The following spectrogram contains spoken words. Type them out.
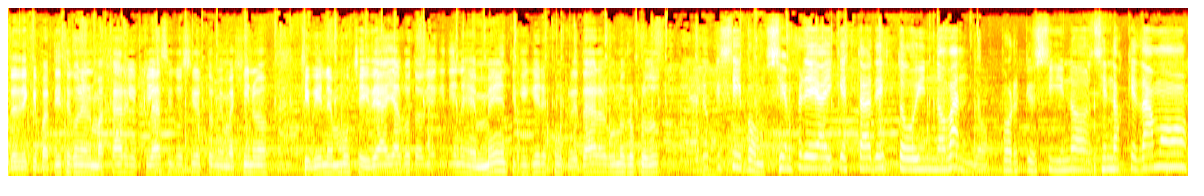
desde que partiste con el Majar, el clásico, ¿cierto? Me imagino que vienen muchas ideas. ¿Hay algo todavía que tienes en mente y que quieres concretar, algún otro producto? Claro que sí, siempre hay que estar esto innovando, porque si, no, si nos quedamos,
